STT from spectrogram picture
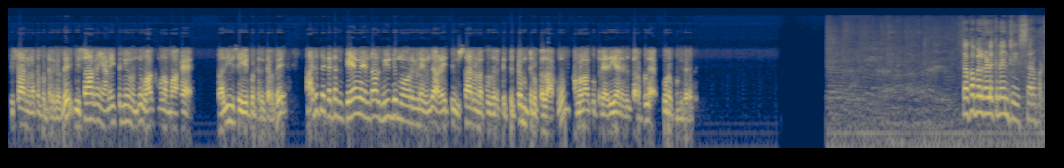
விசாரணை நடத்தப்பட்டிருக்கிறது. விசாரணை அனைத்துமே வந்து வாக்குமூலமாக பதிவு செய்யப்பட்டிருக்கிறது. அடுத்த கட்டம் தேவை என்றால் மீண்டும் அவர்களை வந்து அழைத்து விசாரணை நடத்துவதற்கு திட்டமிட்டிருப்பதாகவும் அமலாக்கத்துறை அதிகாரிகள் தரப்புல கூறப்படுகிறது. தகவல்களுக்கு நன்றி சரவணன்.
